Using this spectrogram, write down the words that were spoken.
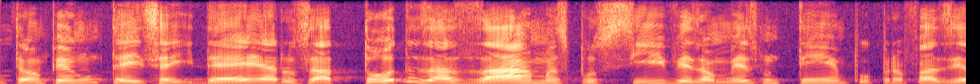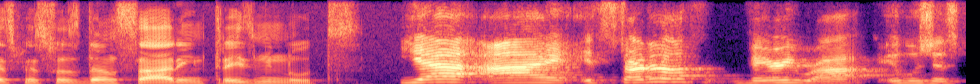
Então eu perguntei se a ideia era usar todas as armas possíveis ao mesmo tempo para fazer as pessoas dançarem em três minutos. Yeah, I it started off very rock. It was just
